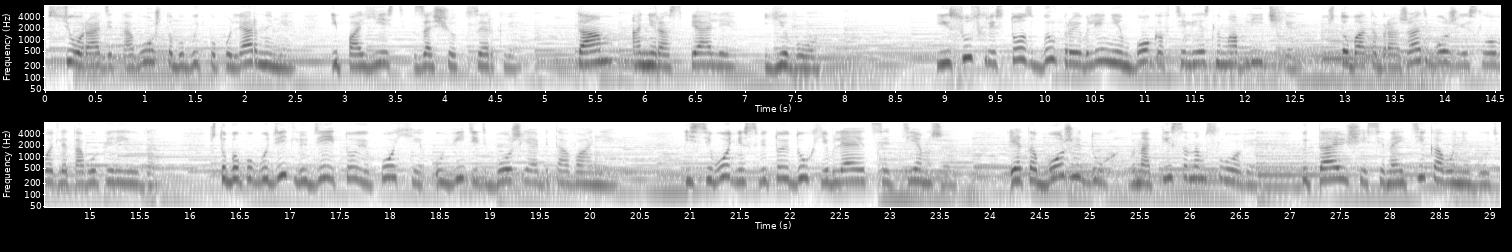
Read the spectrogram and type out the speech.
все ради того, чтобы быть популярными и поесть за счет церкви. Там они распяли Его. Иисус Христос был проявлением Бога в телесном обличье, чтобы отображать Божье Слово для того периода, чтобы побудить людей той эпохи увидеть Божье обетование. И сегодня Святой Дух является тем же. Это Божий Дух в написанном Слове, пытающийся найти кого-нибудь,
